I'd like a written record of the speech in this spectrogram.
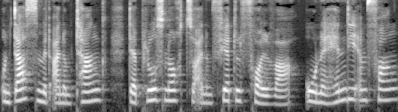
Und das mit einem Tank, der bloß noch zu einem Viertel voll war, ohne Handyempfang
